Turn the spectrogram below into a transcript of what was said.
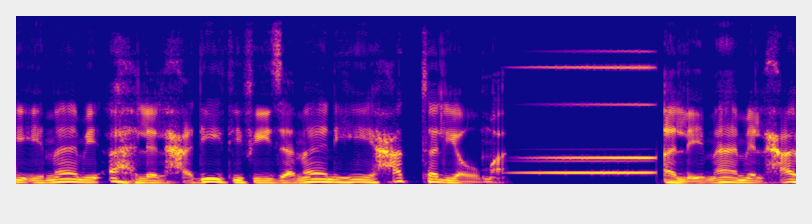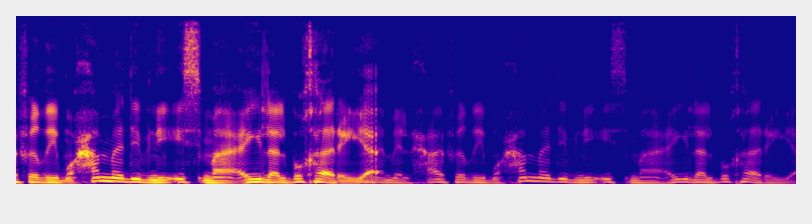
إمام أهل الحديث في زمانه حتى اليوم. الإمام الحافظ محمد بن إسماعيل البخاري. الحافظ محمد بن إسماعيل البخاري.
